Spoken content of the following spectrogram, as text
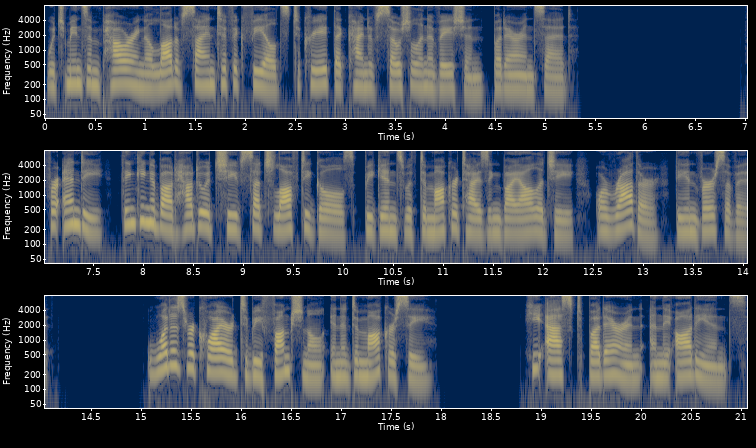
which means empowering a lot of scientific fields to create that kind of social innovation, Buterin said. For Endy, thinking about how to achieve such lofty goals begins with democratizing biology, or rather, the inverse of it. What is required to be functional in a democracy? He asked Buterin and the audience.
